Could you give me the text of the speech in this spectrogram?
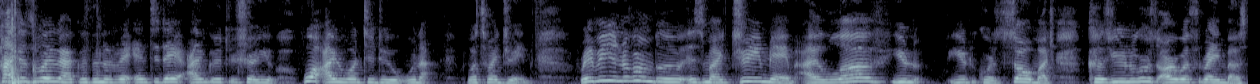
Hi guys, we're back with another video, and today I'm going to show you what I want to do when I, what's my dream. Rainbow Unicorn Blue is my dream name. I love uni unicorns so much because unicorns are with rainbows.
